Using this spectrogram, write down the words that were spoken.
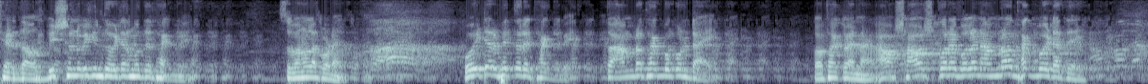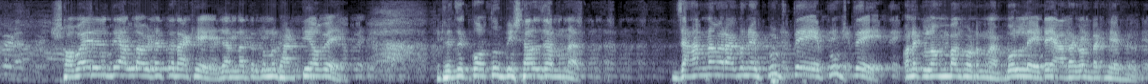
ফেরদাউস? বিশ্বনবী কিন্তু ওইটার মধ্যে থাকবে। সুবহানাল্লাহ পড়েন। ওইটার ভেতরে থাকবে। তো আমরা থাকব কোনটায়? কথা কয় না। সাহস করে বলেন, আমরাও থাকব এটাতে। সবাই যদি আল্লাহ ওইটাতে রাখে, জান্নাতের কোনো ঘাটতি হবে? এটা যে কত বিশাল জান্নাত। জাহান নামের আগুনে ফুটতে ফুটতে অনেক লম্বা ঘটনা। বললে এটাই আধা ঘণ্টা খেয়ে ফেলবে।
